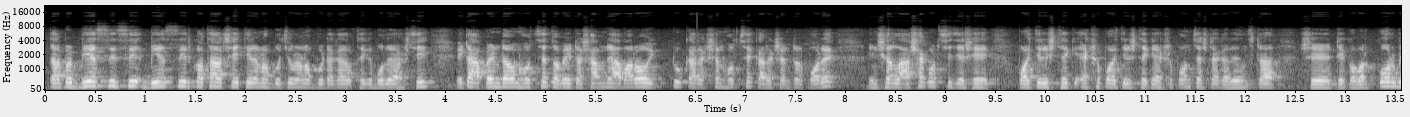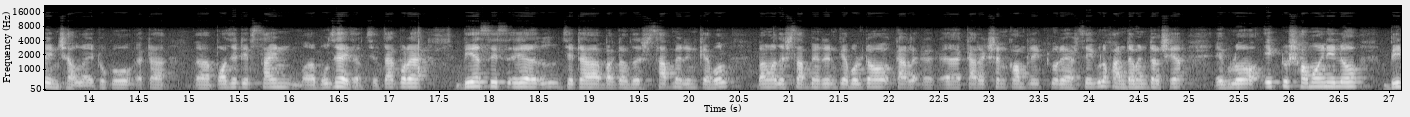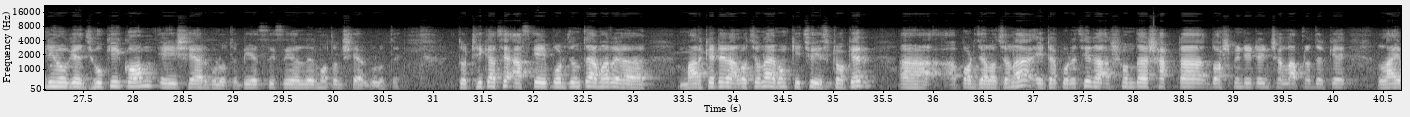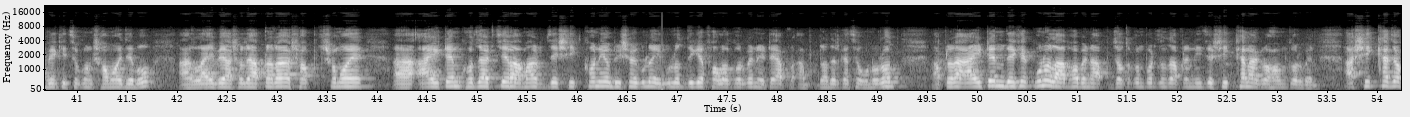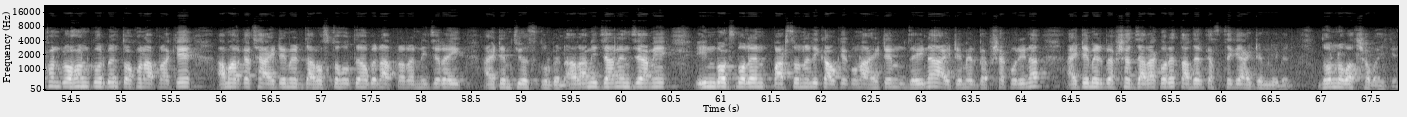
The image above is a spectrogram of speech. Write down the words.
তারপর বিএসসি বিএসসির কথা সেই তিরানব্বই, চুরানব্বই টাকা থেকে বলে আসছি। এটা আপ অ্যান্ড ডাউন হচ্ছে, তবে এটা সামনে আবারও একটু কারেকশন হচ্ছে। কারেকশনটার পরে ইনশাল্লাহ আশা করছি যে সে পঁয়ত্রিশ থেকে, একশো পঁয়ত্রিশ থেকে একশো পঞ্চাশ টাকা রেঞ্জটা সে টেক ওভার করবে ইনশাল্লাহ এটুকু একটা পজিটিভ সাইন বোঝাই যাচ্ছে। তারপরে বিএসসি যেটা Bangladesh submarine cable Bangladesh submarine কেবলটাও correction complete করে আসছে। এগুলো ফান্ডামেন্টাল শেয়ার এগুলো একটু সময় নিলেও বিনিয়োগে ঝুঁকি কম এই শেয়ারগুলোতে বিএসসিসিএল এর মতন শেয়ারগুলোতে তো ঠিক আছে, আজকে এই পর্যন্ত আমার মার্কেটের আলোচনা এবং কিছু স্টকের পর্যালোচনা। এটা করেছি সন্ধ্যা সাতটা দশ মিনিটে ইনশাল্লাহ আপনাদেরকে লাইভে কিছুক্ষণ সময় দেব। আর লাইভে আসলে আপনারা সব সময় আইটেম খোঁজার চেয়ে আমার যে শিক্ষণীয় বিষয়গুলো এগুলোর দিকে ফলো করবেন এটা আপনাদের কাছে অনুরোধ। আপনারা আইটেম দেখে কোনো লাভ হবে না যতক্ষণ পর্যন্ত আপনি নিজে শিক্ষা না গ্রহণ করবেন। আর শিক্ষা যখন গ্রহণ করবেন, তখন আপনাকে আমার কাছে আইটেমের দ্বারস্থ হতে হবে না, আপনারা নিজেরাই আইটেম চয়েস করবেন। আর আমি জানেন যে আমি ইনবক্স বলেন পার্সোনালি কাউকে কোনো আইটেম দেই না আইটেমের ব্যবসা করি না। আইটেমের ব্যবসা যারা করে তাদের কাছ থেকে আইটেম নেবেন। ধন্যবাদ সবাইকে।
